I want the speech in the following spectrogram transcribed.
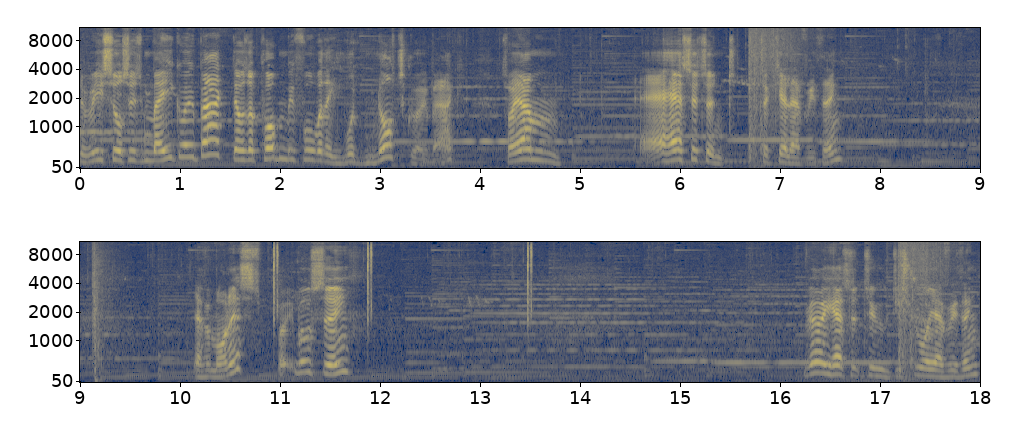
the resources may grow back. There was a problem before where they would not grow back. So I am hesitant to kill everything. If I'm honest, but we'll see. Very hesitant to destroy everything.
